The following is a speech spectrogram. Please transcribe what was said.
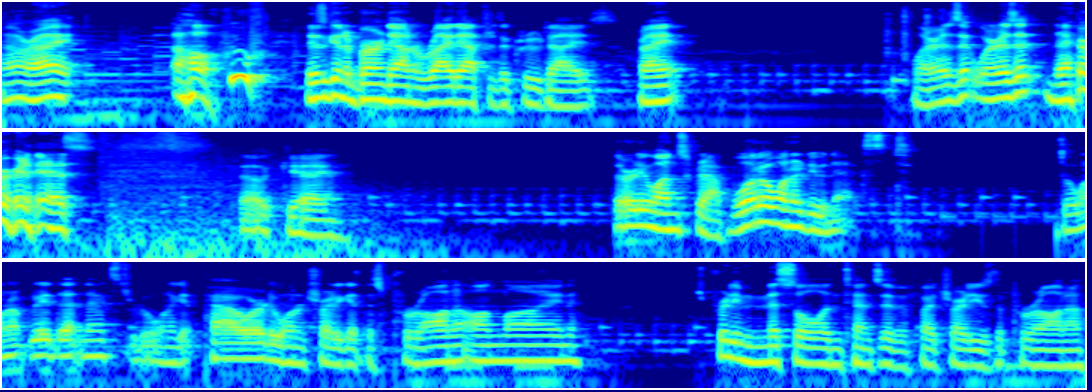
All right. Oh, whew. This is going to burn down right after the crew dies, right? Where is it? Where is it? There it is. Okay. 31 scrap. What do I want to do next? Do I want to upgrade that next, or do I want to get power? Do I want to try to get this Piranha online? It's pretty missile intensive if I try to use the Piranha.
